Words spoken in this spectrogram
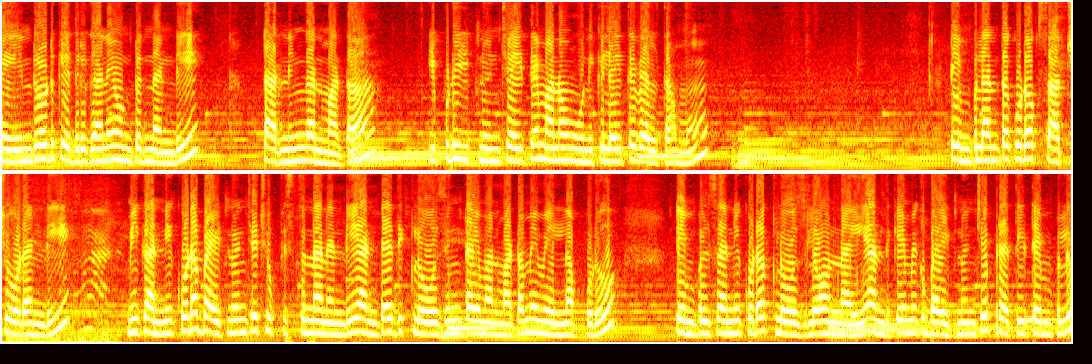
మెయిన్ రోడ్కి ఎదురుగానే ఉంటుందండి. టర్నింగ్ అన్నమాట. ఇప్పుడు ఇటు నుంచి అయితే మనం ఉనికిలైతే వెళ్తాము. టెంపుల్ అంతా కూడా ఒకసారి చూడండి. మీకు అన్నీ కూడా బయట నుంచే చూపిస్తున్నానండి. అంటే అది క్లోజింగ్ టైం అనమాట మేము వెళ్ళినప్పుడు టెంపుల్స్ అన్నీ కూడా క్లోజ్లో ఉన్నాయి. అందుకే మీకు బయట నుంచే ప్రతి టెంపుల్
